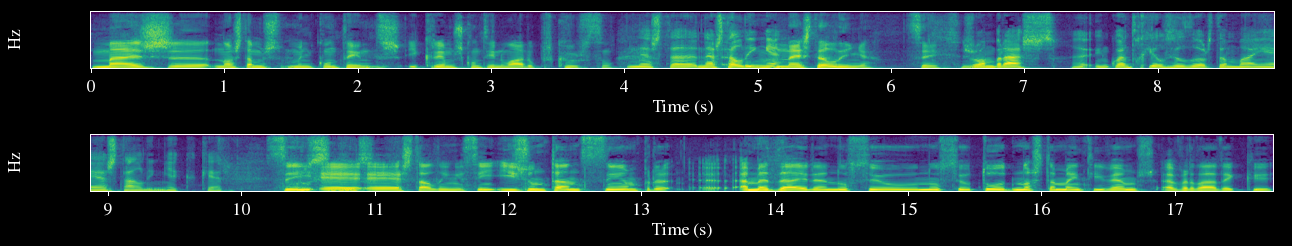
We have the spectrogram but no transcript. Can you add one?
mas uh, nós estamos muito contentes e queremos continuar o percurso. Nesta, nesta linha? Nesta linha. Sim, sim. João Brás, enquanto realizador, também é esta a linha que quer. Sim, é, é, esta a linha, sim. E juntando sempre eh, a Madeira no seu, no seu todo. Nós também tivemos, a verdade é que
